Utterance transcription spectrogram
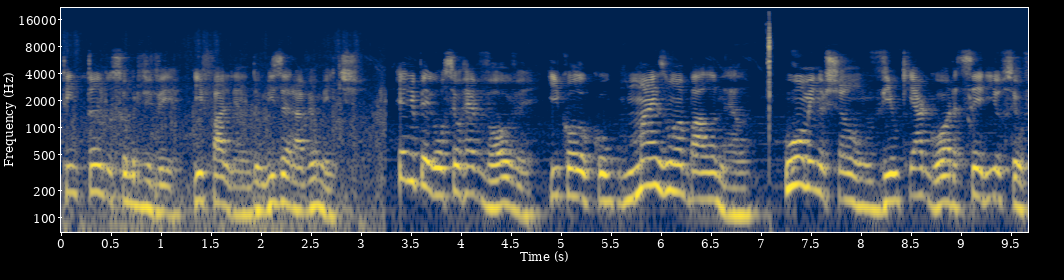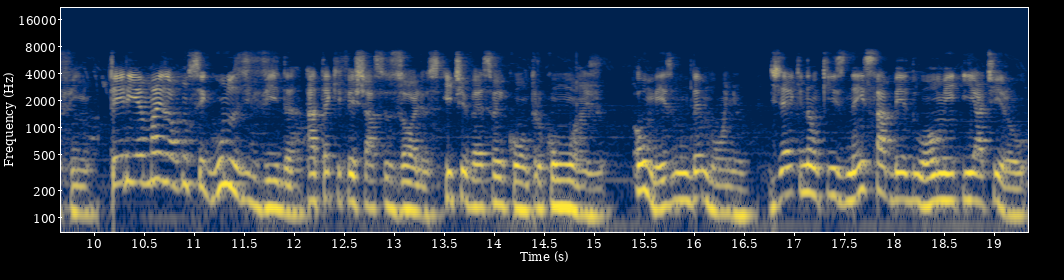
tentando sobreviver e falhando miseravelmente. Ele pegou seu revólver e colocou mais uma bala nela. O homem no chão viu que agora seria o seu fim. Teria mais alguns segundos de vida até que fechasse os olhos e tivesse um encontro com um anjo, ou mesmo um demônio. Jack não quis nem saber do homem e atirou,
